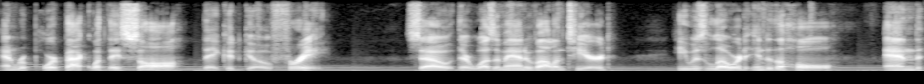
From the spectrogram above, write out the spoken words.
and report back what they saw, they could go free. So there was a man who volunteered. He was lowered into the hole, and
